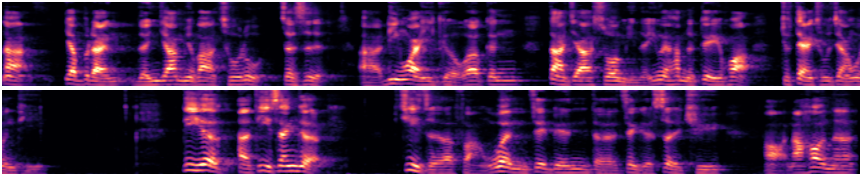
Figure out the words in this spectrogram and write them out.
那要不然人家没有办法出入，这是啊另外一个我要跟大家说明的，因为他们的对话就带出这样问题。第二啊，第三个记者访问这边的这个社区啊，然后呢，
